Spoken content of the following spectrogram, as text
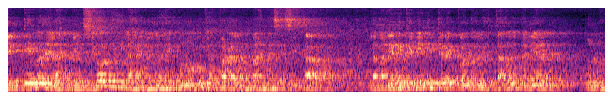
el tema de las pensiones y las ayudas económicas para los más necesitados. La manera en que viene interactuando el Estado italiano con los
